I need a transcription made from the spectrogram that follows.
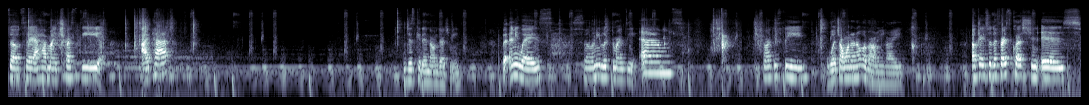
So today i have my trusty ipad. Just kidding don't judge me. But anyways so let me look through my DMs so I can see what y'all want to know about me. Like, okay, so the first question is,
